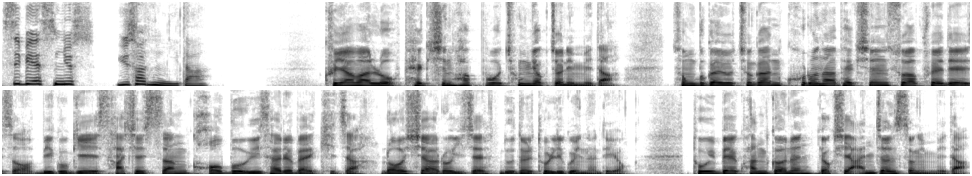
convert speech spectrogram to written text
CBS 뉴스 유선입니다. 그야말로 백신 확보 총력전입니다. 정부가 요청한 코로나 백신 수화프에 대해서 미국이 사실상 거부 의사를 밝히자 러시아로 이제 눈을 돌리고 있는데요. 도입의 관건은 역시 안전성입니다.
